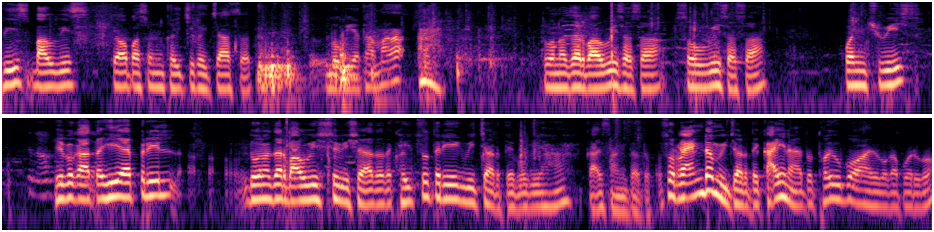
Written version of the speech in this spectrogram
वीस बावीस तेव्हापासून खयची खयची असत. बघूया थांबा. दोन हजार बावीस असा सव्वीस असा. पंचवीस. हे बघा आता ही एप्रिल दोन हजार बावीसचे विषय आता खयचो तरी एक विचारते बघूया हा. काय सांगता तो. असो रॅन्डम विचारते काही नाही. तो थंय उभो आहे बघा पोरगो.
